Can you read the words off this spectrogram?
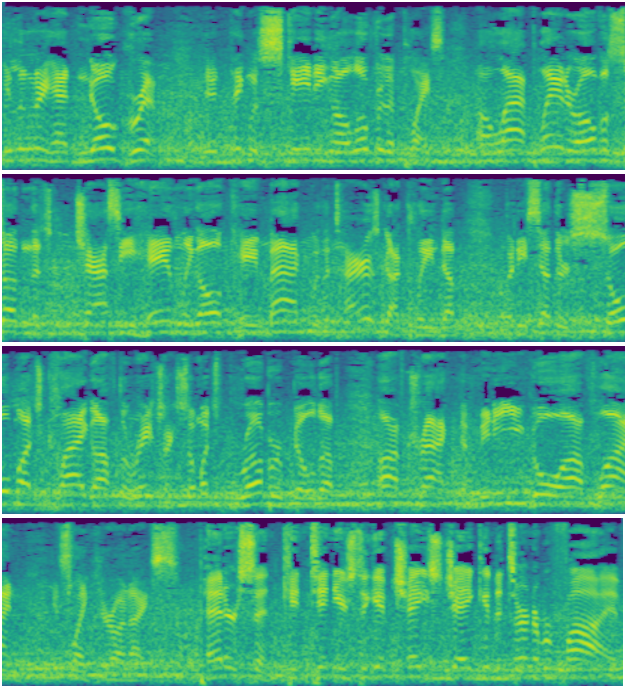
He literally had no grip. The thing was skating all over the place. A lap later, all of a sudden, the chassis handling all came back when the tires got cleaned up. But he said there's so much clag off the racetrack, so much rubber buildup off track. The minute you go offline, it's like you're on ice. Pedersen continues to give chase Jake into turn number five.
